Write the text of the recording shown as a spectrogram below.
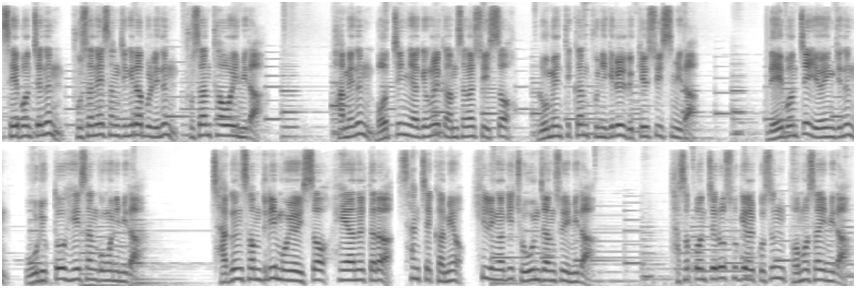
세 번째는 부산의 상징이라 불리는 부산타워입니다. 밤에는 멋진 야경을 감상할 수 있어 로맨틱한 분위기를 느낄 수 있습니다. 네 번째 여행지는 오륙도 해상공원입니다. 작은 섬들이 모여 있어 해안을 따라 산책하며 힐링하기 좋은 장소입니다. 다섯 번째로 소개할 곳은 범어사입니다.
